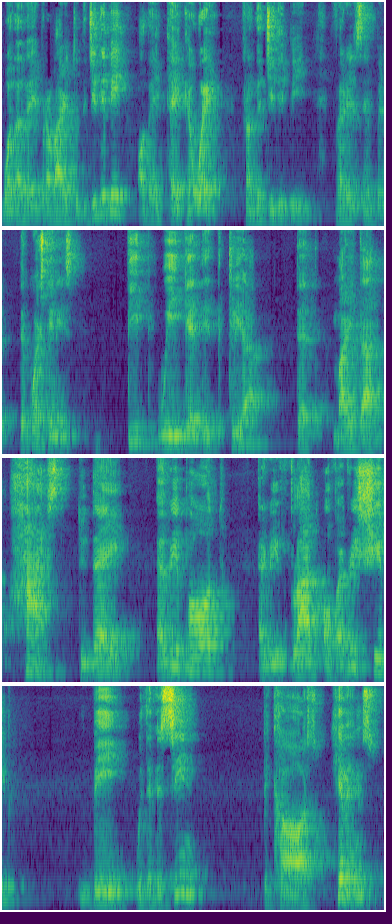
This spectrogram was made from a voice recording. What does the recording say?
whether they provide to the GDP or they take away from the GDP. Very simple. The question is, did we get it clear that Maritime has today every port, every flag of every ship be with the vaccine because humans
